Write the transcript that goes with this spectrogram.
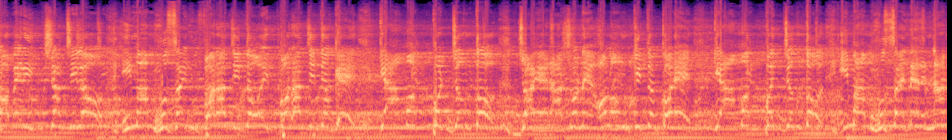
রবের ইচ্ছা ছিল ইমাম হুসাইন পরাজিত, ওই পরাজিতকে কেমন পর্যন্ত জয়ের আসনে অলঙ্কিত করে কেমন পর্যন্ত ইমাম হুসাইনের নামকে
